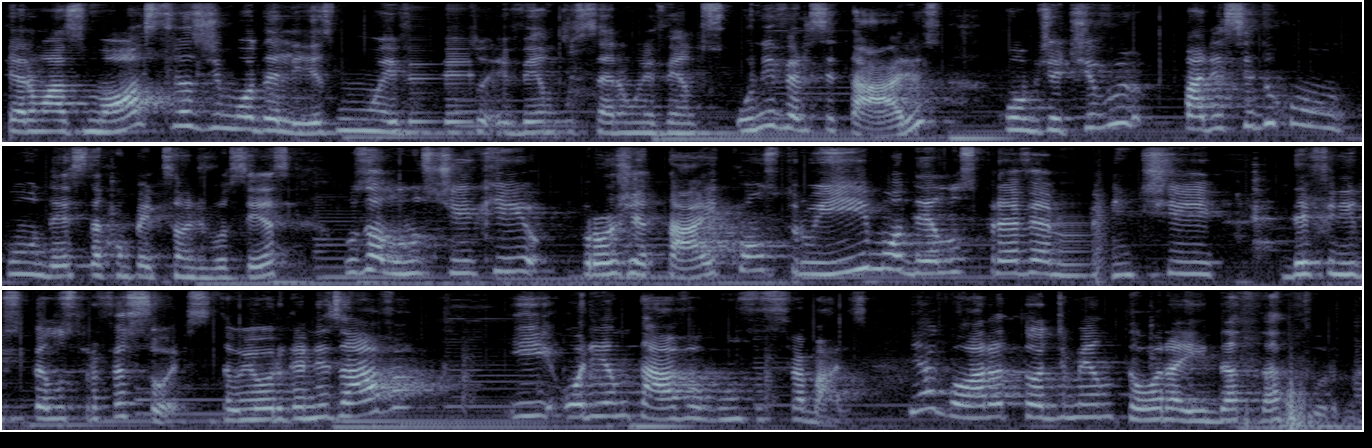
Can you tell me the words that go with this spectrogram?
que eram as mostras de modelismo, um evento, eventos eram eventos universitários, com objetivo parecido com, com o desse da competição de vocês. Os alunos tinham que projetar e construir modelos previamente definidos pelos professores. Então eu organizava e orientava alguns dos trabalhos. E agora estou de mentor aí da, da turma.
